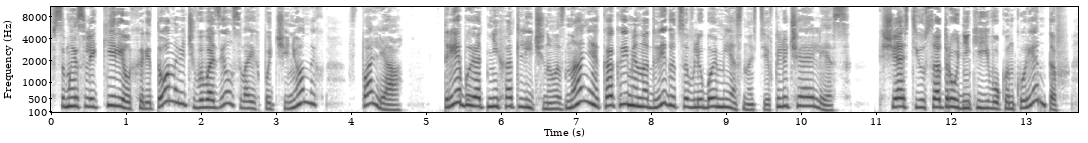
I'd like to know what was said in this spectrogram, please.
в смысле Кирилл Харитонович вывозил своих подчиненных в поля, требуя от них отличного знания, как именно двигаться в любой местности, включая лес. К счастью, сотрудники его конкурентов –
